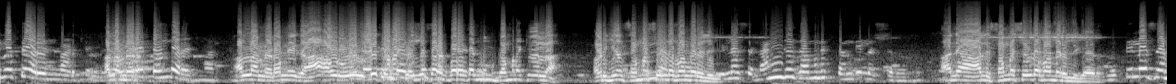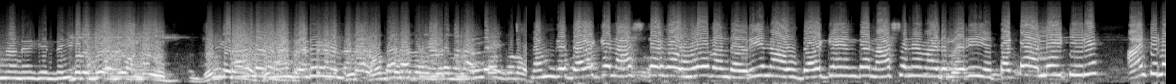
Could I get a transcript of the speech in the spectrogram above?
ಇವತ್ತೇ ಅರೇಂಜ್ ಮಾಡ್ತೇನೆ. ಅಲ್ಲ madam. ತಂದು ಅರೇಂಜ್ ಮಾಡ್ತೇನೆ. ಅಲ್ಲ ಮೇಡಮ್ ಈಗ ಅವ್ರು ಇಲ್ಲಿ ತನಕ ಇಲ್ಲಿ ತನಕ ಬರತಕ್ಕ ನಿಮ್ ಗಮನಕ್ಕೆ ಇಲ್ಲ. ಅವ್ರಿಗೆ ಏನ್ ಸಮಸ್ಯೆ ಇಲ್ಲದೆ ಬಂದಾರ ಇಲ್ಲಿ? ಇಲ್ಲ ಸರ್ ನಂಗೆ ಗಮನಕ್ಕೆ ತಂದಿಲ್ಲ ಸರ್ ಅವರು. ಅಲ್ಲಿ ಅಲ್ಲಿ ಸಮಸ್ಯೆ ಇಲ್ಲದೆ ಬಂದಾರ ಇಲ್ಲಿಗೆ ಅವರು. ಗೊತ್ತಿಲ್ಲ ಸರ್ ನನಗೆ ಅಂದ್ರೆ ನೀವು ನೀವು ಅಲ್ಲಿ ಜವಾಬ್ದಾರಿ ನಮ್ಗೆ ಬೆಳಗ್ಗೆ ನಾಷ್ಟದಾಗ ಹುಳ ಬಂದವ್ರಿ. ನಾವು ಬೆಳಗ್ಗೆಯಿಂದ ನಾಷ್ಟನೇ ಮಾಡಿಲ್ಲ ರೀ. ತಟ್ಟೆ ಅಲ್ಲೇ ಇಟ್ಟಿವ್ರಿ. ಆಂಟಿನವರೆಲ್ಲ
